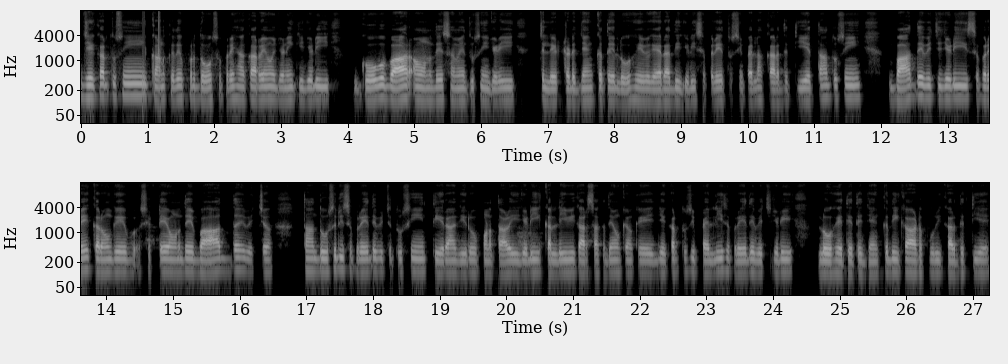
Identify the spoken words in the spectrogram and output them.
ਜੇਕਰ ਤੁਸੀਂ ਕਣਕ ਦੇ ਉੱਪਰ ਦੋ ਸਪਰੇਹਾਂ ਕਰ ਰਹੇ ਹੋ, ਜਾਣੀ ਕਿ ਜਿਹੜੀ ਗੋਬ ਬਾਹਰ ਆਉਣ ਦੇ ਸਮੇਂ ਤੁਸੀਂ ਜਿਹੜੀ ਚਲੇਟਡ ਜ਼ਿੰਕ ਅਤੇ ਲੋਹੇ ਵਗੈਰਾ ਦੀ ਜਿਹੜੀ ਸਪਰੇਅ ਤੁਸੀਂ ਪਹਿਲਾਂ ਕਰ ਦਿੱਤੀ ਹੈ ਤਾਂ ਤੁਸੀਂ ਬਾਅਦ ਦੇ ਵਿੱਚ ਜਿਹੜੀ ਸਪਰੇਅ ਕਰੋਗੇ ਸਿੱਟੇ ਆਉਣ ਦੇ ਬਾਅਦ ਦੇ ਵਿੱਚ, ਤਾਂ ਦੂਸਰੀ ਸਪਰੇਅ ਦੇ ਵਿੱਚ ਤੁਸੀਂ ਤੇਰ੍ਹਾਂ ਜੀਰੋ ਪੰਤਾਲੀ ਜਿਹੜੀ ਇਕੱਲੀ ਵੀ ਕਰ ਸਕਦੇ ਹੋ, ਕਿਉਂਕਿ ਜੇਕਰ ਤੁਸੀਂ ਪਹਿਲੀ ਸਪਰੇਅ ਦੇ ਵਿੱਚ ਜਿਹੜੀ ਲੋਹੇ 'ਤੇ ਅਤੇ ਜ਼ਿੰਕ ਦੀ ਘਾਟ ਪੂਰੀ ਕਰ ਦਿੱਤੀ ਹੈ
